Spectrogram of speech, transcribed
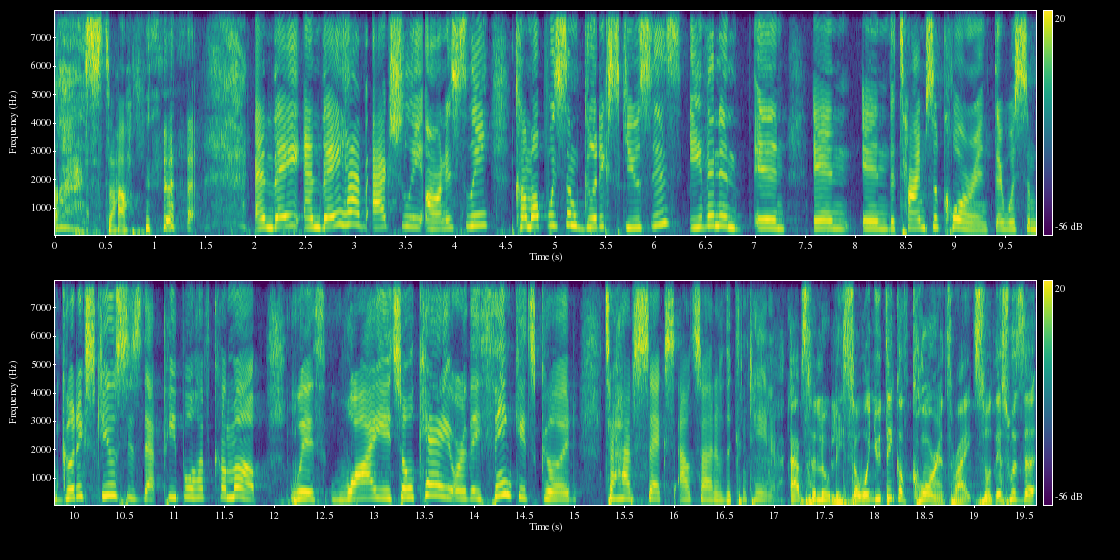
Stop. and they and they have actually honestly come up with some good excuses. Even in in in in the times of Corinth, there was some good excuses that people have come up with why it's okay or they think it's good to have sex outside of the container. Absolutely. So when you think of Corinth, right? So this was a,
